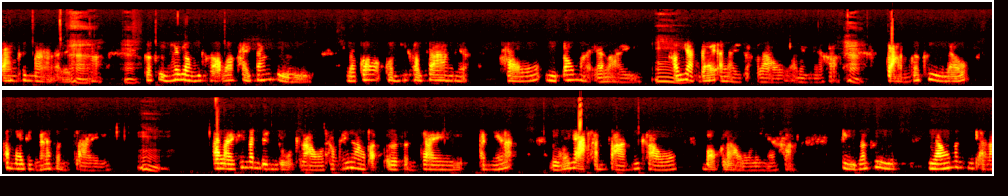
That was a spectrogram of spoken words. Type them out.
สร้างขึ้นมาอะไรอย่างเงี้ยค่ะค่ะ ก็คือให้ลองวิเคราะห์ว่าใครสร้างสื่อ แล้วก็คนที่เขาสร้างเนี่ย เขามีเป้าหมายอะไรมเขาอยากได้อะไรจากเราอะไรเงี้ยค่ะค่ะสามก็คือแล้วทำไมถึงน่าสนใจ อืมอะไรที่มันดึงดูดเราทำให้เราแบบเออสนใจ อันเนี้ย หรือว่าอยากทำตามที่เขาบอกเราอะไรเงี้ยค่ะสี่ก็คือแล้วมันมีอะไร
